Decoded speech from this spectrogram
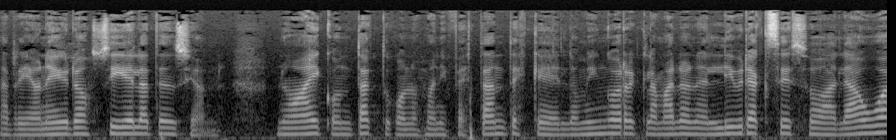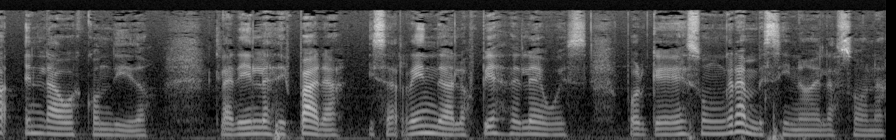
En Río Negro sigue la tensión. No hay contacto con los manifestantes que el domingo reclamaron el libre acceso al agua en Lago Escondido. Clarín les dispara y se rinde a los pies de Lewis porque es un gran vecino de la zona.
